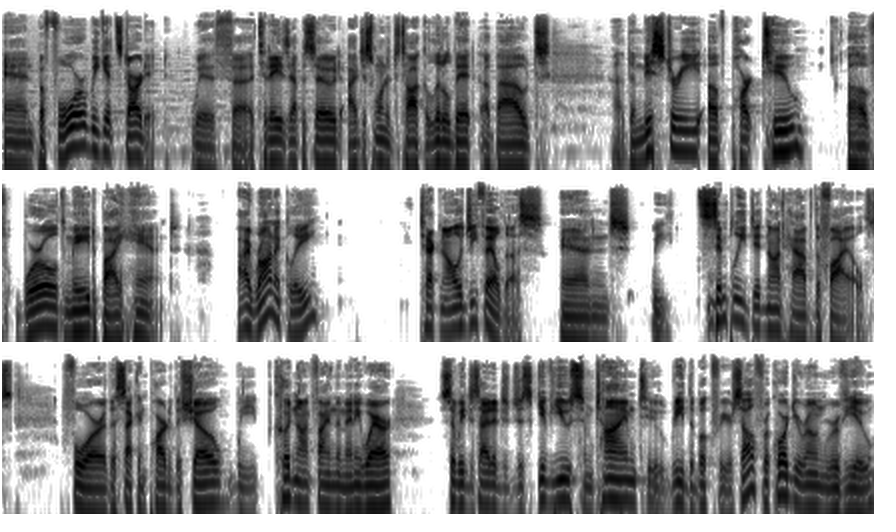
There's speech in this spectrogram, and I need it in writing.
And before we get started, with uh, today's episode. I just wanted to talk a little bit about uh, the mystery of part two of World Made by Hand. Ironically, technology failed us, and we simply did not have the files for the second part of the show. We could not find them anywhere. So we decided to just give you some time to read the book for yourself, record your own review,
